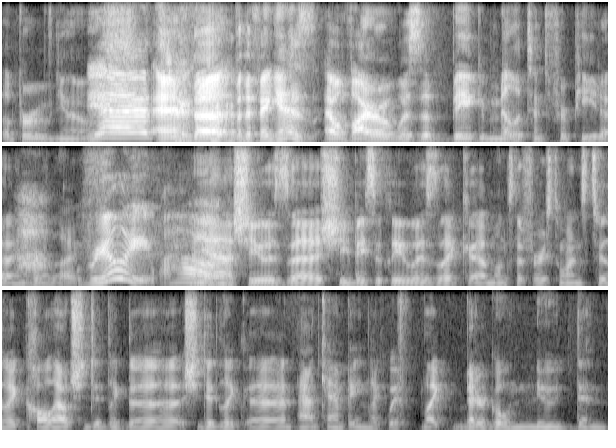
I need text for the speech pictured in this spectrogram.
approved," you know. Yeah, And uh, but the thing is, Elvira was a big militant for PETA in her life. really, wow. Yeah, she was. Uh, she basically was like amongst the first ones to like call out. She did like the. She did like uh, an ad campaign like with like better go nude than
